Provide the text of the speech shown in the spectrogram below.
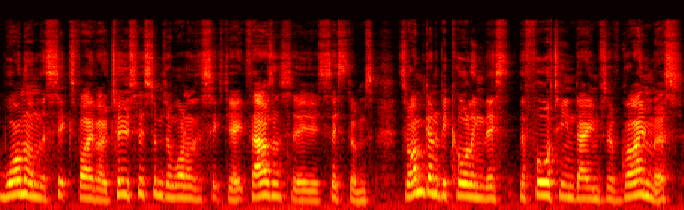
one on the 6502 systems and one on the 68000 series systems. So I'm going to be calling this the 14 Days of GrimeMass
